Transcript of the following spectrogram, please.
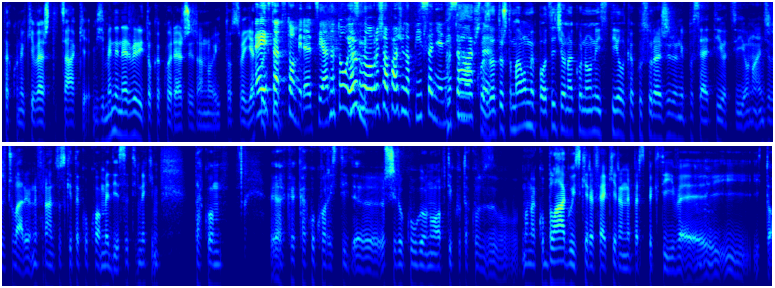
tako neke vešte cake. Mislim, mene nervira i to kako je režirano i to sve. Iako e, sad to... to mi reci. Ja, na to, ja sam pa, obraćala pažnju na pisanje, pa nisam tako, uopšte... zato što malo me podsjeća onako na onaj stil kako su režirani posetioci, ono Anđeli Čuvari, one francuske tako komedije sa tim nekim tako kako koristi e, široku ugovnu optiku, tako onako blago iskerefekirane perspektive i, i to.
